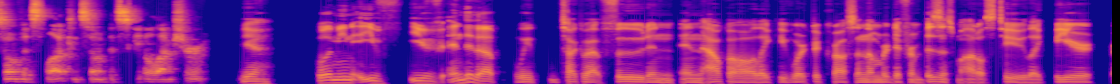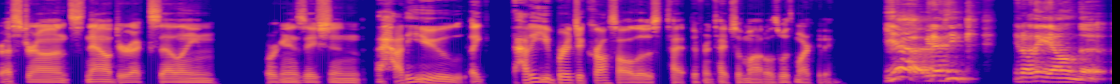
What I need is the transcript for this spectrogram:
some of it's luck and some of it's skill. I'm sure. Yeah. Well, I mean, you've you've ended up we talked about food and and alcohol like you've worked across a number of different business models too like beer restaurants now direct selling organization. How do you like how do you bridge across all those type different types of models with marketing? Yeah i mean i think you know i think alan the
